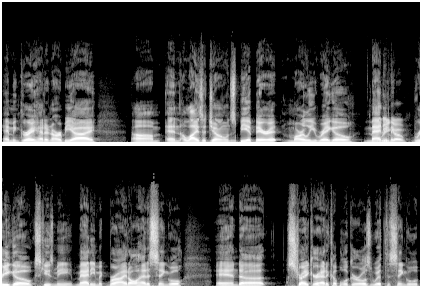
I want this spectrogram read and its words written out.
Emmy Gray had an RBI. Um, and Eliza Jones, Bia Barrett, Marley Rego, Maddie Rigo. Mc- Rigo, excuse me, Maddie McBride all had a single, and uh, Stryker had a couple of girls with a single,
